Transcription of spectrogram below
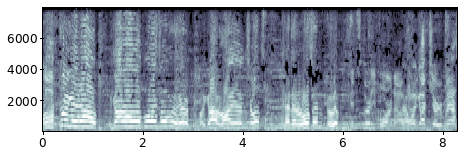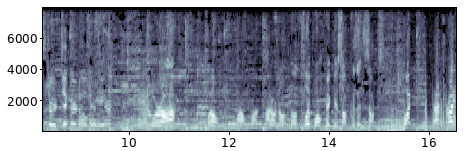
Oh, friggin' out! We got all the boys over here. We got Ryan Schultz, Kenan Rosen. It's 34 now. And guys. we got your master Dickard over here. And we're, uh, well, well, uh, I don't know. The flip won't pick this up because it sucks. But that's right.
